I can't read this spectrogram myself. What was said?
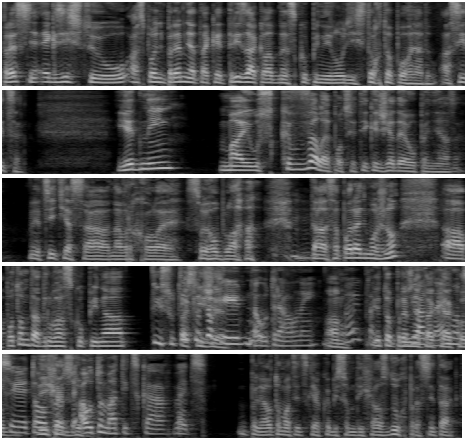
presne existujú aspoň pre mňa také tri základné skupiny ľudí z tohto pohľadu. A síce jedni majú skvelé pocity, keď žiadajú peniaze. Cítia sa na vrchole svojho blaha, mm-hmm. dá sa povedať možno. A potom tá druhá skupina, tí sú tí takí, sú takí že... neutrálni. Áno, tak je to pre mňa také ako je to dýchať automatická vec. Úplne automaticky, ako by som dýchal vzduch, presne tak.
